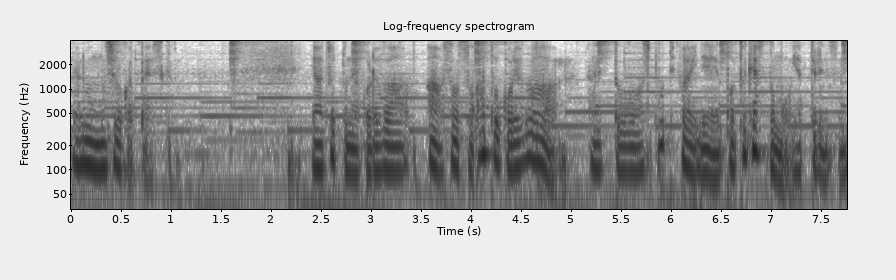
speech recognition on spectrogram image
あれも面白かったですけど。いや、ちょっとね、これは、あ、そうそう、あとこれは、えっと、Spotify で、ポッドキャストもやってるんですね。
